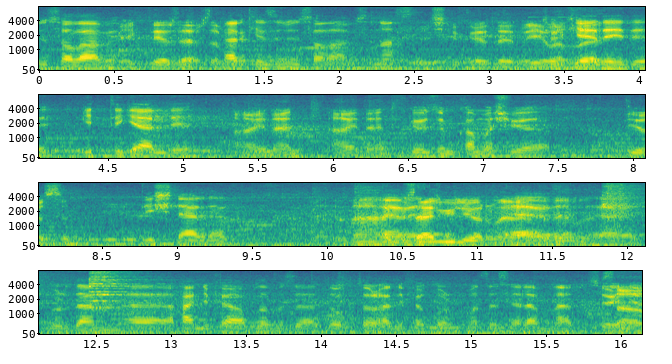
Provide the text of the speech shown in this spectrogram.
Ünsal abi. Bekleriz her zaman. Herkesin Ünsal abisi. Nasıl? Teşekkür ederim. Eyvallah. Türkiye'deydi. Gitti geldi. Aynen, aynen Gözüm kamaşıyor diyorsun. dişlerden. Daha Evet. güzel gülüyorum herhalde evet, değil mi? Evet. Buradan e, Hanife ablamıza, Doktor Hanife Korkmaz'a selamlar Sağ söylüyoruz.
